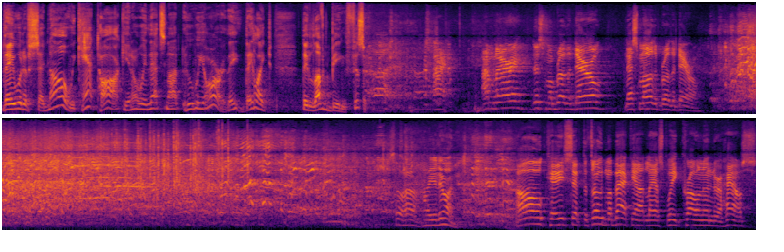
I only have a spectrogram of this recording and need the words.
They would have said, "No, we can't talk. You know, that's not who we are." They they liked, they loved being physical. Hi. I'm Larry. This is my brother Daryl. That's my other brother Daryl. So how how you doing? Okay, except I throwed my back out last week crawling under a house.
